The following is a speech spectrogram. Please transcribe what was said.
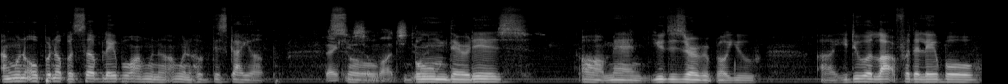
I'm gonna open up a sub label. I'm gonna I'm gonna hook this guy up. Thank you so much, dude. Boom, there it is. Oh man, you deserve it, bro. You uh, you do a lot for the label.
